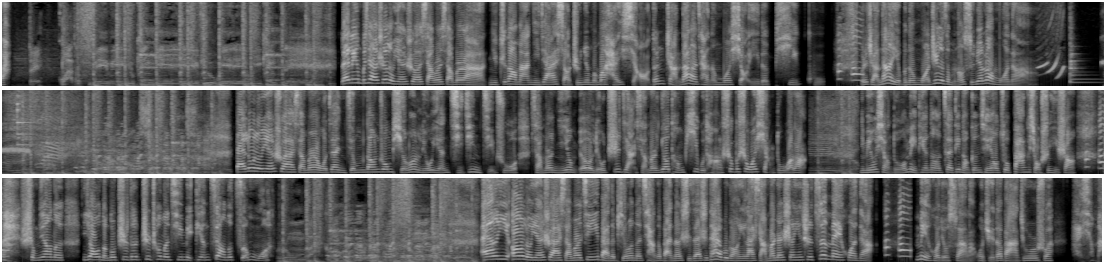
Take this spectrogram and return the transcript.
来临不笑生留言说：“小妹儿，小妹儿啊，你知道吗？你家小侄女萌萌还小，等长大了才能摸小姨的屁股。我这长大了也不能摸，这个怎么能随便乱摸呢？”白鹿留言说：“啊，小妹儿，我在你节目当中评论留言几进几出。小妹儿，你有没有留指甲？小妹儿腰疼屁股疼，是不是我想多了？”你没有想多，我每天呢在电脑跟前要坐八个小时以上，哎，什么样的腰能够支得支撑得起每天这样的折磨？L E O 留言说啊，小妹儿进一百的评论呢抢个版呢，实在是太不容易了。小妹儿的声音是最魅惑的，魅惑就算了，我觉得吧，就是说还行吧。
